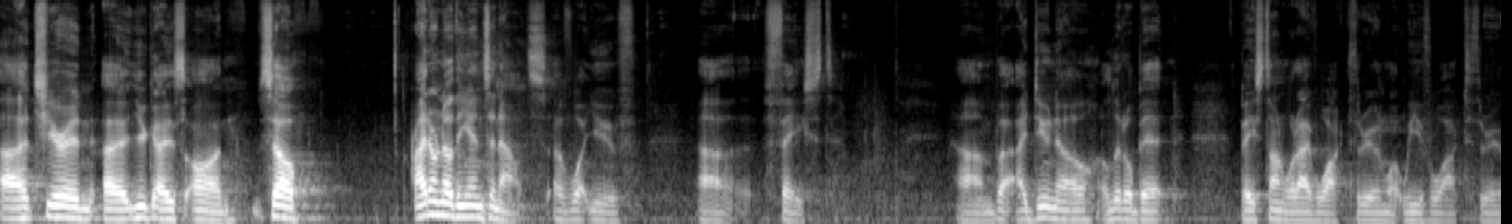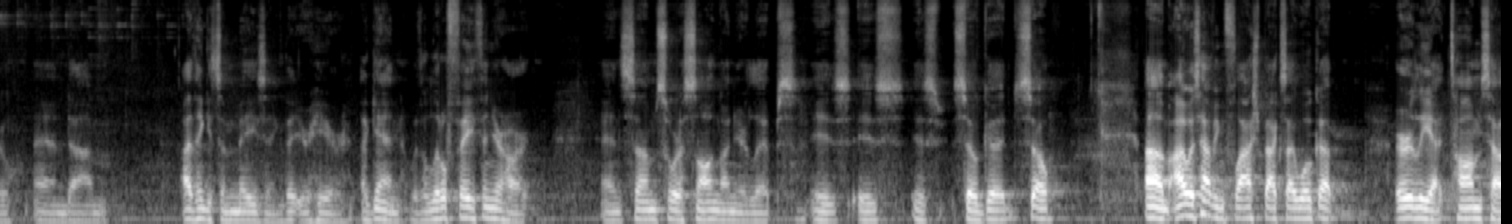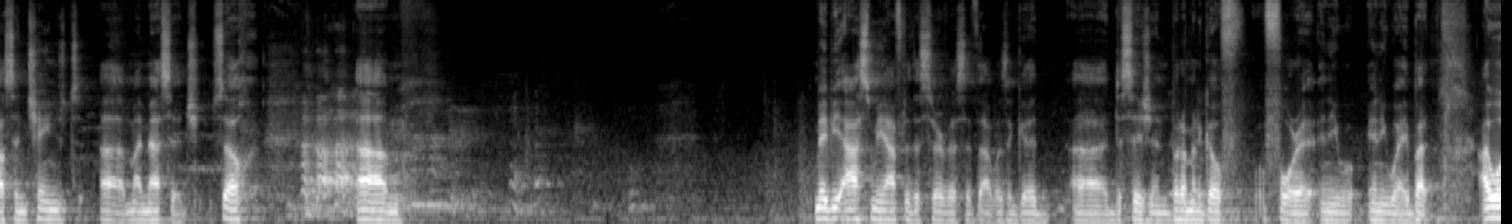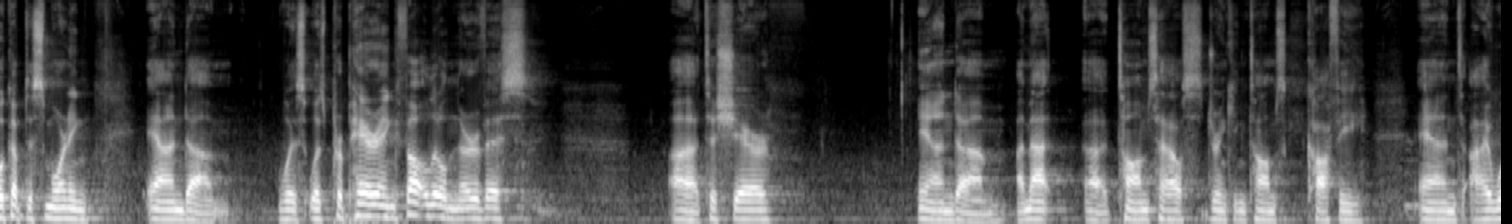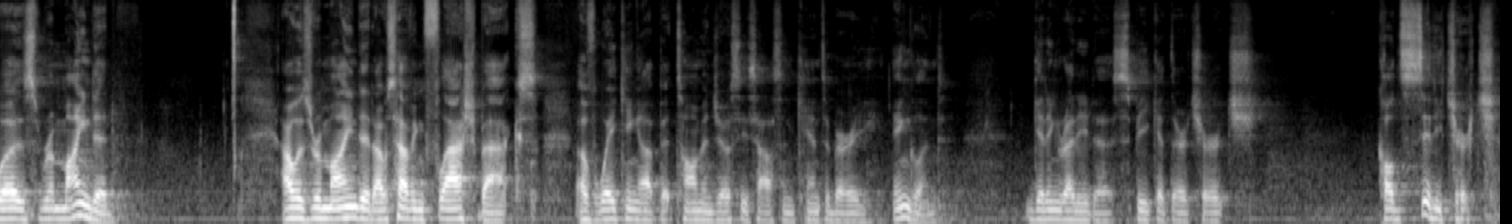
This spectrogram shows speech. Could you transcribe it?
uh, cheering uh, you guys on. So, I don't know the ins and outs of what you've uh, faced, um, but I do know a little bit based on what I've walked through and what we've walked through. And um, I think it's amazing that you're here. Again, with a little faith in your heart and some sort of song on your lips is, is, is so good. So, um, I was having flashbacks. I woke up early at Tom's house and changed uh, my message. So, um, maybe ask me after the service if that was a good uh, decision, but I'm going to go f- for it any, anyway. But I woke up this morning and um, was, was preparing, felt a little nervous uh, to share. And um, I'm at uh, Tom's house drinking Tom's coffee and I was reminded, I was reminded, I was having flashbacks of waking up at Tom and Josie's house in Canterbury, England, getting ready to speak at their church called City Church.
